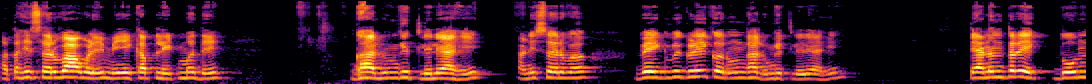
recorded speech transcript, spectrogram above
आता हे सर्व आवळे मी एका प्लेटमध्ये घालून घेतलेले आहे आणि सर्व वेगवेगळे करून घालून घेतलेले आहे. त्यानंतर एक दोन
